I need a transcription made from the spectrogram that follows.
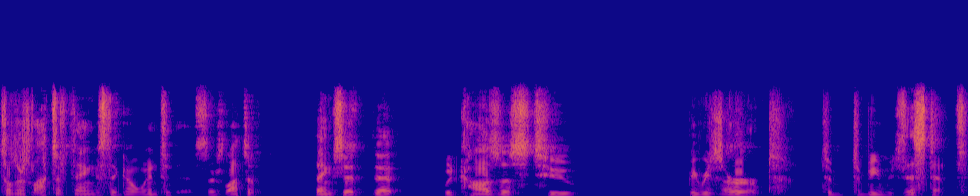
So there's lots of things that go into this. There's lots of things that, that would cause us to be reserved, to, to be resistant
